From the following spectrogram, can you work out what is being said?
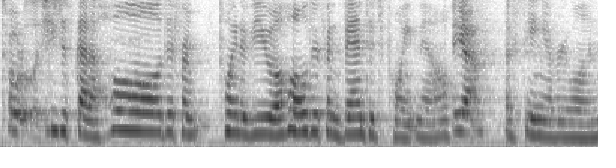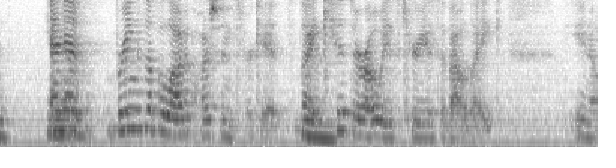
totally. She's just got a whole different point of view, a whole different vantage point now yeah, of seeing everyone. and know. it brings up a lot of questions for kids. Like Mm. kids are always curious about like, you know,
